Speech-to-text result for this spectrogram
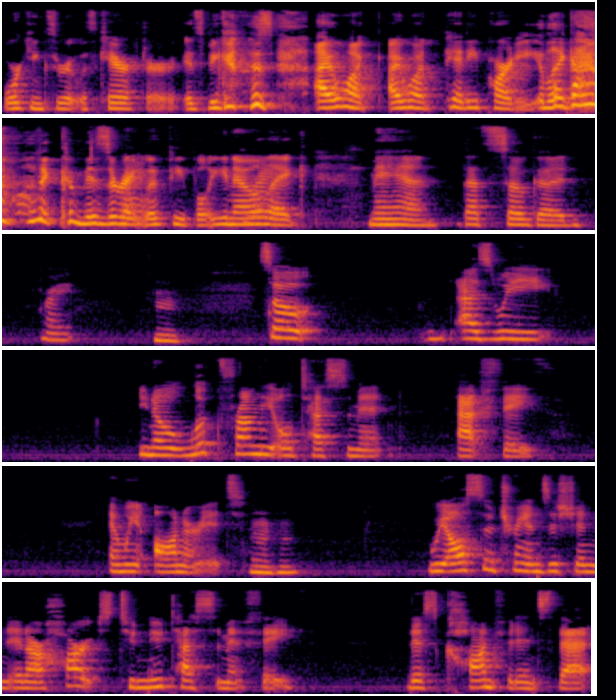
working through it with character. It's because I want I want pity party. Like I want to commiserate Right. with people, you know? Right. Like, man, that's so good. Right. Hmm. So, as we, you know, look from the Old Testament at faith and we honor it, Mm-hmm. we also transition in our hearts to New Testament faith, this confidence that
